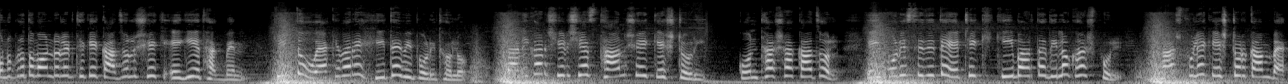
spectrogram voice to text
অনুব্রত মণ্ডলের থেকে কাজল শেখ এগিয়ে থাকবেন। কিন্তু একেবারে হিতে বিপরীত হলো। তালিকার শীর্ষে স্থান সেই কেষ্টরই। কোণঠাসা কাজল, এই পরিস্থিতিতে ঠিক কী বার্তা দিল ঘাসফুল? ঘাসফুলে কেষ্টর কামব্যাক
